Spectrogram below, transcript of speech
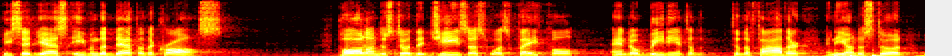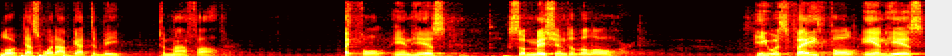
He said, Yes, even the death of the cross. Paul understood that Jesus was faithful and obedient to the, to the Father, and he understood look, that's what I've got to be to my Father. Faithful in his submission to the Lord, he was faithful in his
